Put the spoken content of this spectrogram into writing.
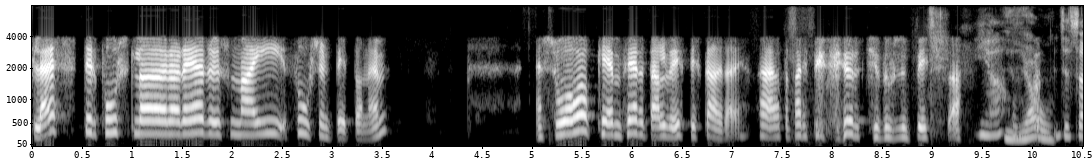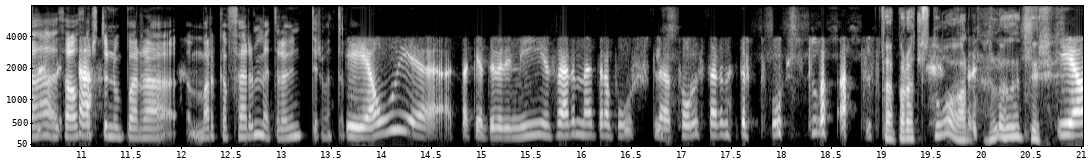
flestir púslarar eru svona í þúsundbitunum, en svo kemur fyrir þetta alveg upp í skadræði. Það er að það fara upp í 40.000 bita. Já, Já. Það, þá þarfstu nú bara marga fermetra undir. væntanlega. Já, ég, það getur verið 9 fermetra púsl eða 12 fermetra púsl og allt. Það er bara öll stofan. Já,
